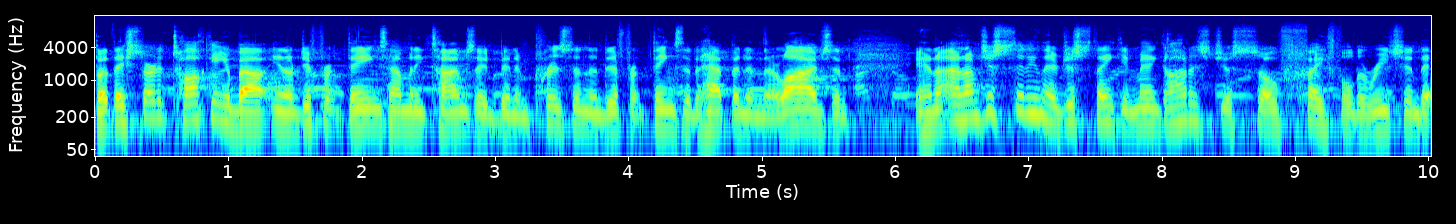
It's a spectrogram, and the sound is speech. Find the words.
But they started talking about, you know, different things, how many times they'd been in prison and different things that had happened in their lives. And, and, and I'm just sitting there just thinking, man, God is just so faithful to reach into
